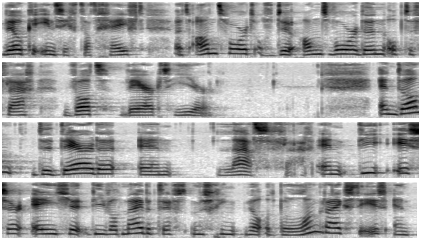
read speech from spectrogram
welke inzicht dat geeft. Het antwoord of de antwoorden op de vraag: wat werkt hier? En dan de derde en laatste vraag. En die is er eentje die, wat mij betreft, misschien wel het belangrijkste is. En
